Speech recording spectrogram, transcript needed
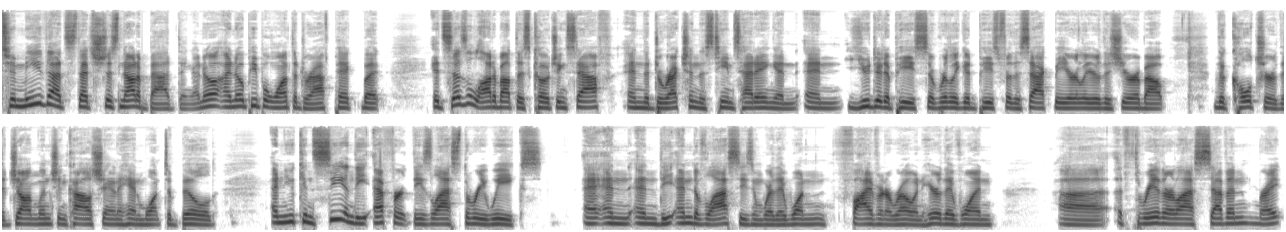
to me that's that's just not a bad thing. I know I know people want the draft pick, but it says a lot about this coaching staff and the direction this team's heading. And and you did a piece, a really good piece for the SACB earlier this year about the culture that John Lynch and Kyle Shanahan want to build. And you can see in the effort these last three weeks and and the end of last season where they won five in a row, and here they've won uh three of their last seven. Right?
